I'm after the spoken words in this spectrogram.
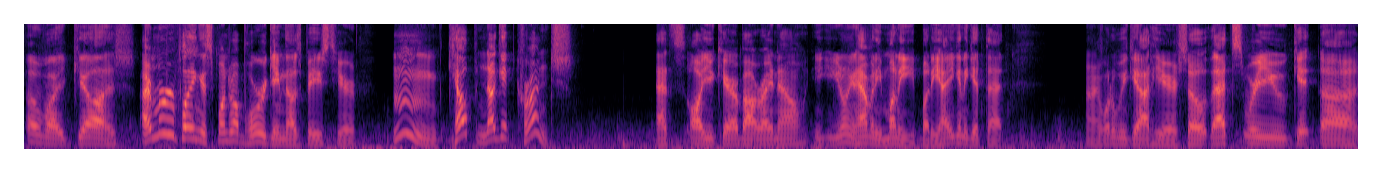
Oh my gosh. I remember playing a SpongeBob horror game that was based here. Mmm, Kelp Nugget Crunch. That's all you care about right now? You, don't even have any money, buddy. How are you gonna get that? All right, what do we got here? So that's where you get, uh,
